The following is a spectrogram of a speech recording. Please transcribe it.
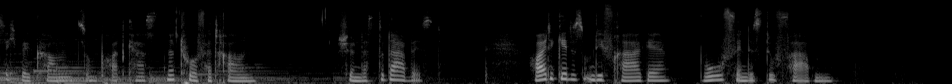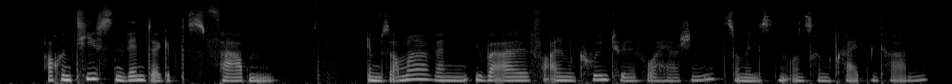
Herzlich willkommen zum Podcast Naturvertrauen. Schön, dass du da bist. Heute geht es um die Frage, wo findest du Farben? Auch im tiefsten Winter gibt es Farben. Im Sommer, wenn überall vor allem Grüntöne vorherrschen, zumindest in unseren Breitengraden,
